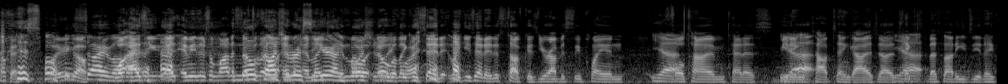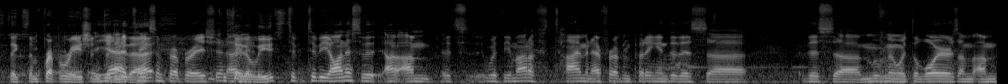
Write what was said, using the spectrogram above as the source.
Okay. So, well, there you go. sorry about well, that as you, I I mean, there's a lot of No stuff, and- and- and controversy like- here, and lo- No, but like you said, like you said, it is tough because you're obviously playing Yeah. full time tennis, beating Yeah. top ten guys. Uh, it Yeah. takes, that's not easy. It takes, takes some preparation to yeah, do it that. takes some preparation. to I say the least. To, to be honest, with I, I'm it's with the amount of time and effort I've been putting into this uh, this uh, movement with the lawyers. I'm, I'm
